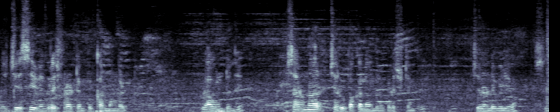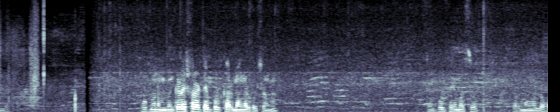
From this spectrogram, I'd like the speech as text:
ఇప్పుడు వచ్చేసి వెంకటేశ్వర టెంపుల్ కర్మంగడ్ లాగా ఉంటుంది సరునార్ చెరువు పక్కనే ఉంది వెంకటేశ్వర టెంపుల్. చూడండి వీడియో వస్తుంది. ఇప్పుడు మనం వెంకటేశ్వర టెంపుల్ కర్మంగడ్కి వచ్చాము. టెంపుల్ ఫేమస్ కర్మంగడ్లో.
